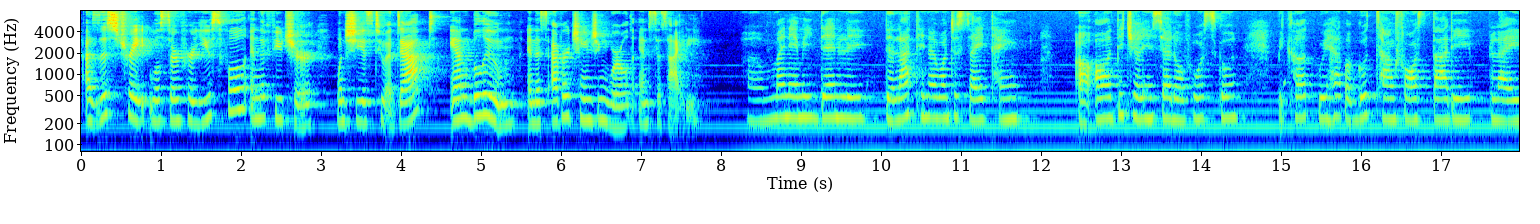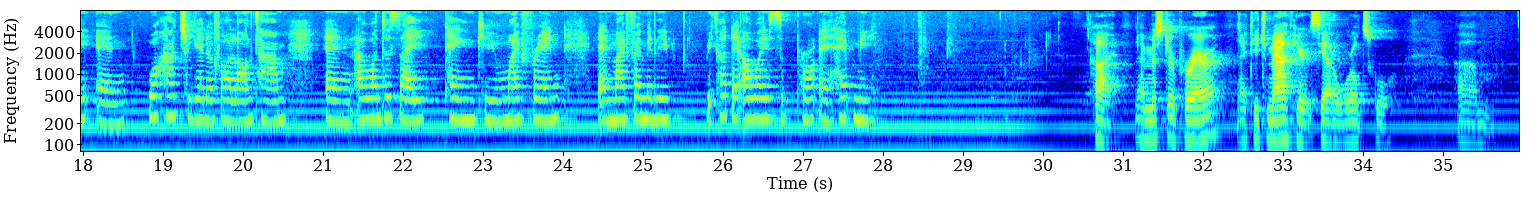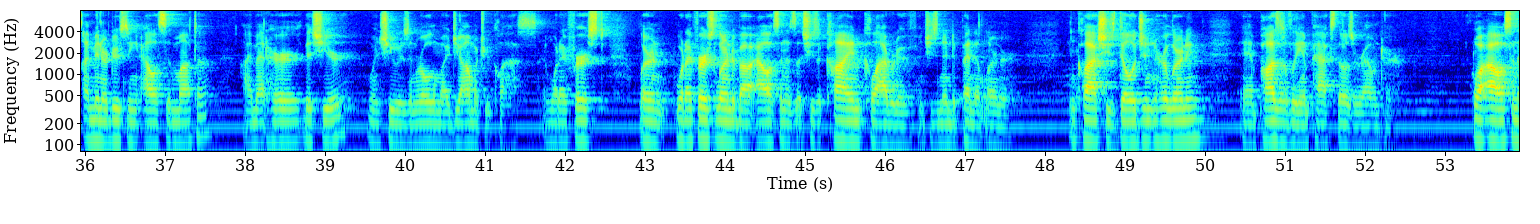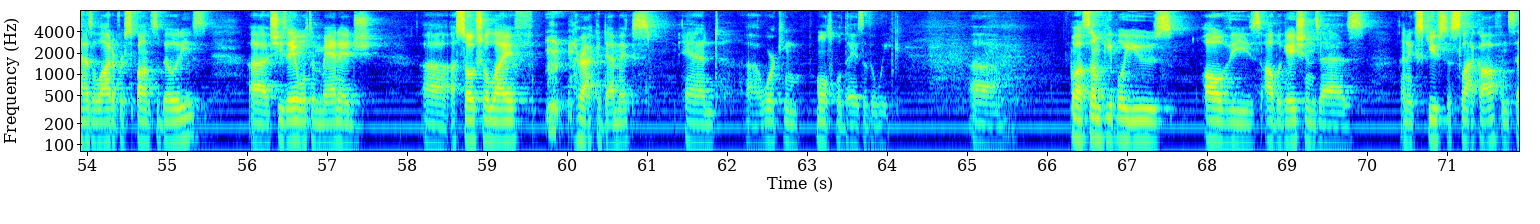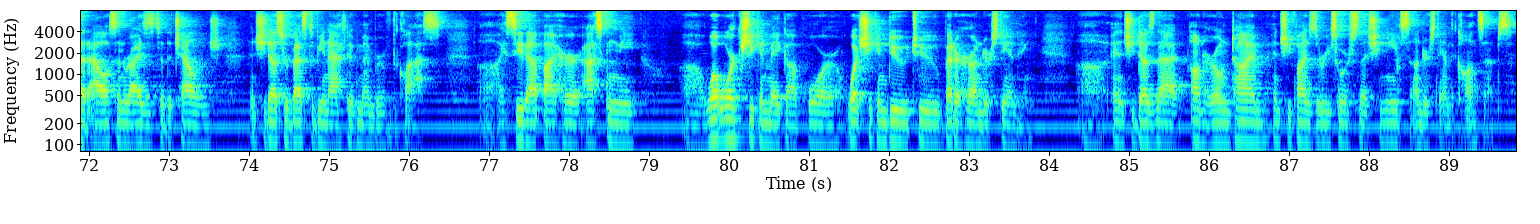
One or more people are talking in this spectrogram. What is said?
as this trait will serve her useful in the future when she is to adapt and bloom in this ever-changing world and society. Um, my name is Dan Lee. The last thing I want to say thank uh, all teachers inside of World School because we have a good time for study, play, and work hard together for a long time. And I want to say thank you, my friend and my family, because they always support and help me. Hi, I'm Mr. Pereira. I teach math here at Seattle World School. Um, I'm introducing Allison Mata. I met her this year when she was enrolled in my geometry class. And what I first learned, what I first learned about Allison is that she's a kind, collaborative, and she's an independent learner. In class, she's diligent in her learning and positively impacts those around her. While Allison has a lot of responsibilities, uh, she's able to manage uh, a social life, her academics, and uh, working multiple days of the week. Um, while some people use all of these obligations as an excuse to slack off, instead Allison rises to the challenge and she does her best to be an active member of the class. Uh, I see that by her asking me uh, what work she can make up or what she can do to better her understanding. Uh, and she does that on her own time and she finds the resources that she needs to understand the concepts.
